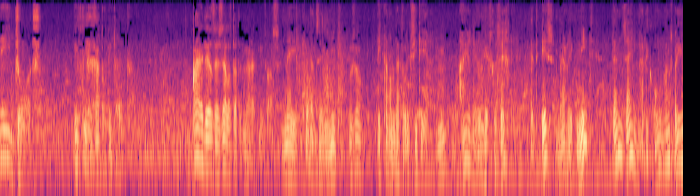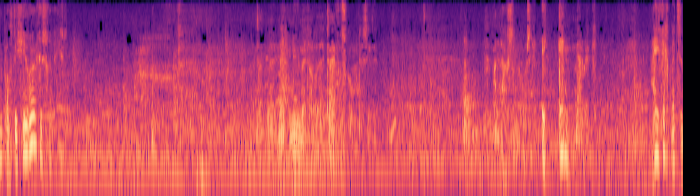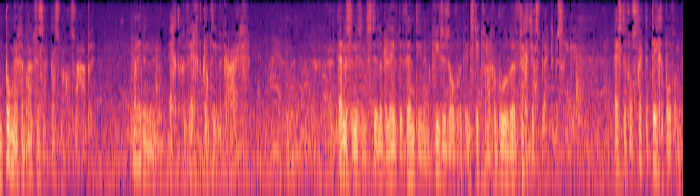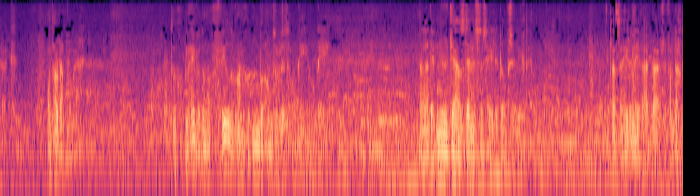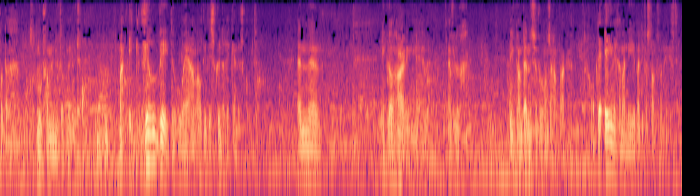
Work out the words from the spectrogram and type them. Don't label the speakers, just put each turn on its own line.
Nee, George. Die vliegen gaat toch niet op? Aardeel zei zelf dat het merk niet was.
Nee, dat zei hij niet.
Hoezo?
Ik kan hem letterlijk citeren. Hm? Iredale heeft gezegd, het is Merk niet, tenzij Merk onlangs bij een plastisch chirurg is geweest.
Dat we net nu met allerlei twijfels komen te zitten. Maar luister nou eens, ik ken Merrick. Hij vecht met zijn tong en gebruikt zijn sarcasme als wapen. Maar in een echt gevecht klapt hij in elkaar. Dennison is een stille, beleefde vent die in een crisis over het instinct van een geboren vechtjas te beschikken. Hij is de volstrekte tegenpol van Merk. Onthoud dat nou maar.
Toch blijven er nog veel vragen onbeantwoord.
Oké, oké. Dan laat ik nu Giles Dennison's hele doopzee lichten. Ik laat zijn hele leven uitbuizen, van dag tot dag. Het moet van minuut tot minuut. Maar ik wil weten hoe hij aan al die wiskundige kennis komt. En eh, ik wil Harding hier hebben. En vlug. Die kan Dennison voor ons aanpakken. Op de enige manier waar hij verstand van heeft.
